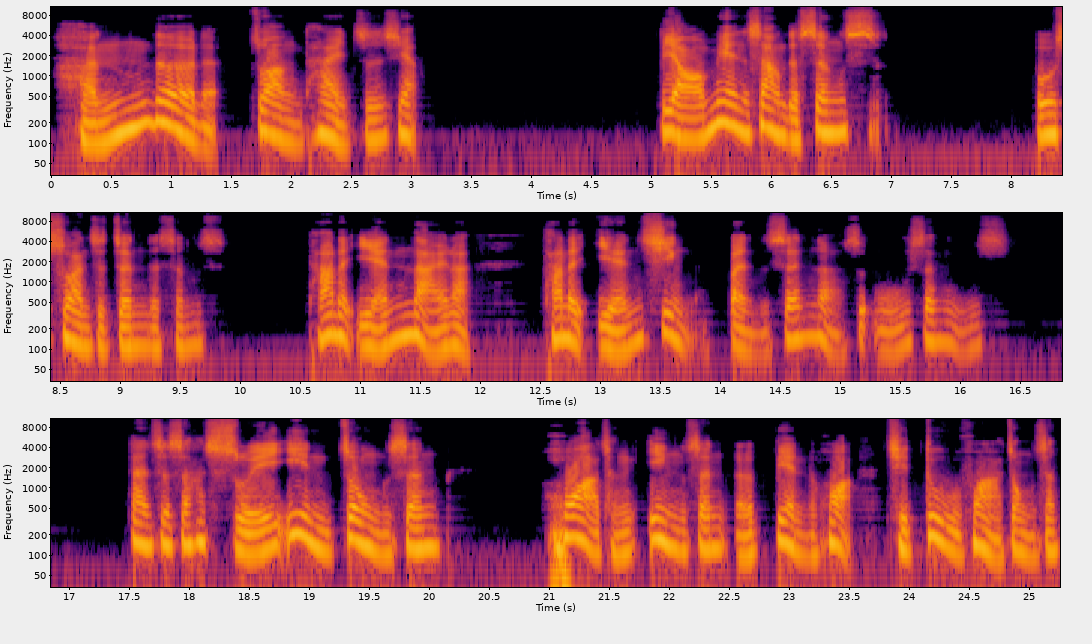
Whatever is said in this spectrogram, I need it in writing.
恒乐的状态之下，表面上的生死不算是真的生死。它的原来呢，它的原性本身呢是无生无死，但是是它随应众生化成应身而变化去度化众生，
